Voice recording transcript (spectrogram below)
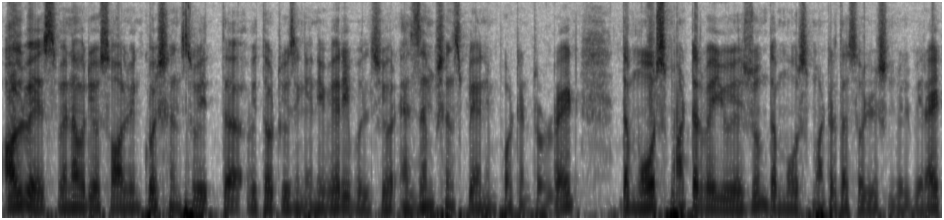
always whenever you're solving questions with uh, without using any variables your assumptions play an important role right? The more smarter way you assume the more smarter the solution will be right?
